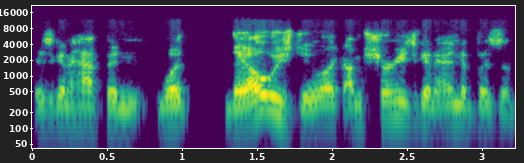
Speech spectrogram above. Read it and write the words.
is going to happen what they always do. Like, I'm sure he's going to end up as a,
